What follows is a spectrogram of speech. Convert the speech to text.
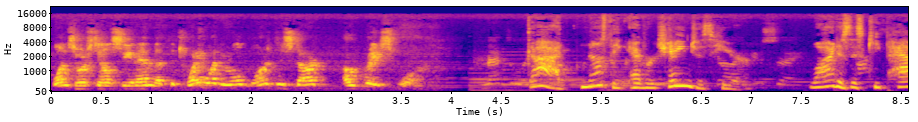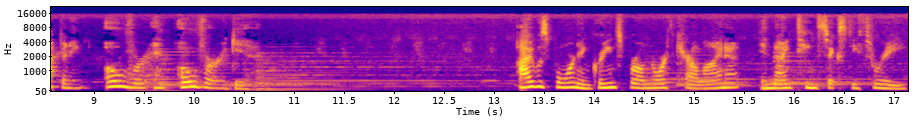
One source tells CNN that the 21 year old wanted to start a race war. God, nothing ever changes here. Why does this keep happening over and over again? I was born in Greensboro, North Carolina in 1963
